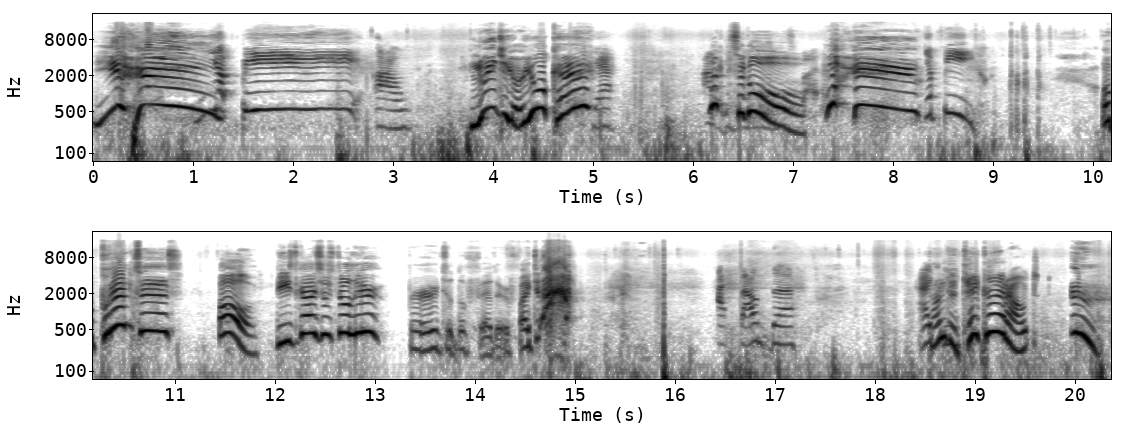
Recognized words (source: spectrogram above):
Yoo-hoo! Yippee! Ow. Luigi, are you okay? Yeah. Let's go! Woohoo! Yippee! A princess! Oh, these guys are still here? Birds of the feather fight. Ah! I found the. I Time to take her out.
